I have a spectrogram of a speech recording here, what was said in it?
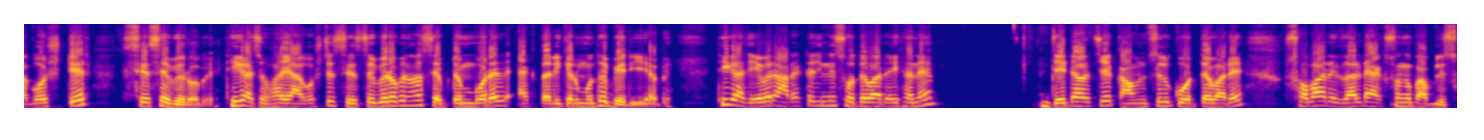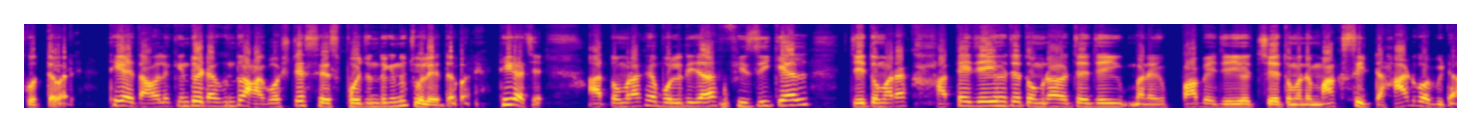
আগস্টের শেষে বেরোবে। ঠিক আছে? হয় আগস্টের শেষে বেরোবে না সেপ্টেম্বরের এক তারিখের মধ্যে বেরিয়ে যাবে। ঠিক আছে? এবার আরেকটা জিনিস হতে পারে এখানে। যেটা হচ্ছে কাউন্সিল করতে পারে, সবার রেজাল্ট একসঙ্গে পাবলিশ করতে পারে। ঠিক আছে? তাহলে কিন্তু এটা কিন্তু আগস্টের শেষ পর্যন্ত কিন্তু চলে যেতে পারে। ঠিক আছে? আর তোমরাকে বলে দিই, যারা ফিজিক্যাল যে তোমরা হাতে যেই হচ্ছে, তোমরা হচ্ছে যেই মানে পাবে, যেই হচ্ছে তোমাদের মার্কশিটটা হার্ড কপিটা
